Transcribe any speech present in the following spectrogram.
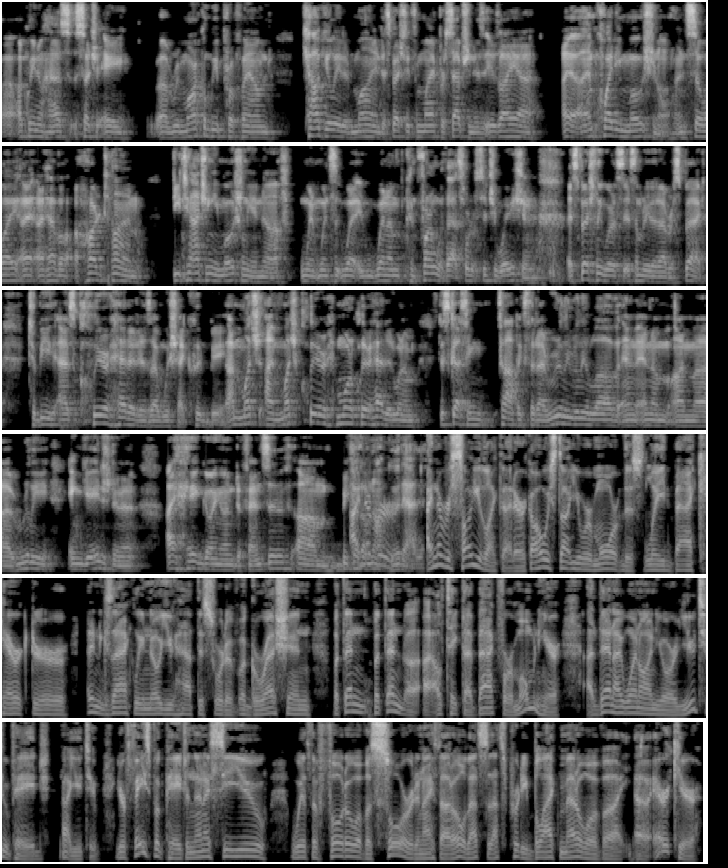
uh, Aquino has such a, a remarkably profound, calculated mind, especially from my perception. Is is I uh, I I'm quite emotional, and so I I, I have a, a hard time detaching emotionally enough when when when I'm confronted with that sort of situation, especially where it's somebody that I respect, to be as clear headed as I wish I could be. I'm much I'm much clear more clear headed when I'm discussing topics that I really really love and and I'm I'm uh, really engaged in it. I hate going on defensive um, because I I'm not good at it. I never saw you like that, Eric. I always thought you were more of this laid back character. I didn't exactly know you had this sort of aggression, but then, but then uh, I'll take that back for a moment here. Uh, then I went on your YouTube page, not YouTube, your Facebook page, and then I see you with a photo of a sword, and I thought, oh, that's that's pretty black metal of uh, uh, Eric here.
